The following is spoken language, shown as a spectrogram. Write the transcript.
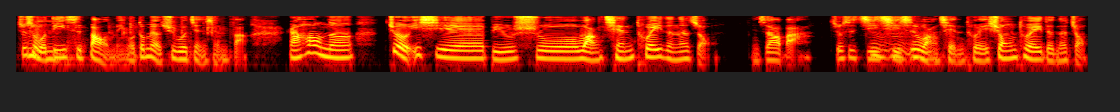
就是我第一次报名，我都没有去过健身房。然后呢，就有一些比如说往前推的那种，你知道吧？就是机器是往前推、胸推的那种。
